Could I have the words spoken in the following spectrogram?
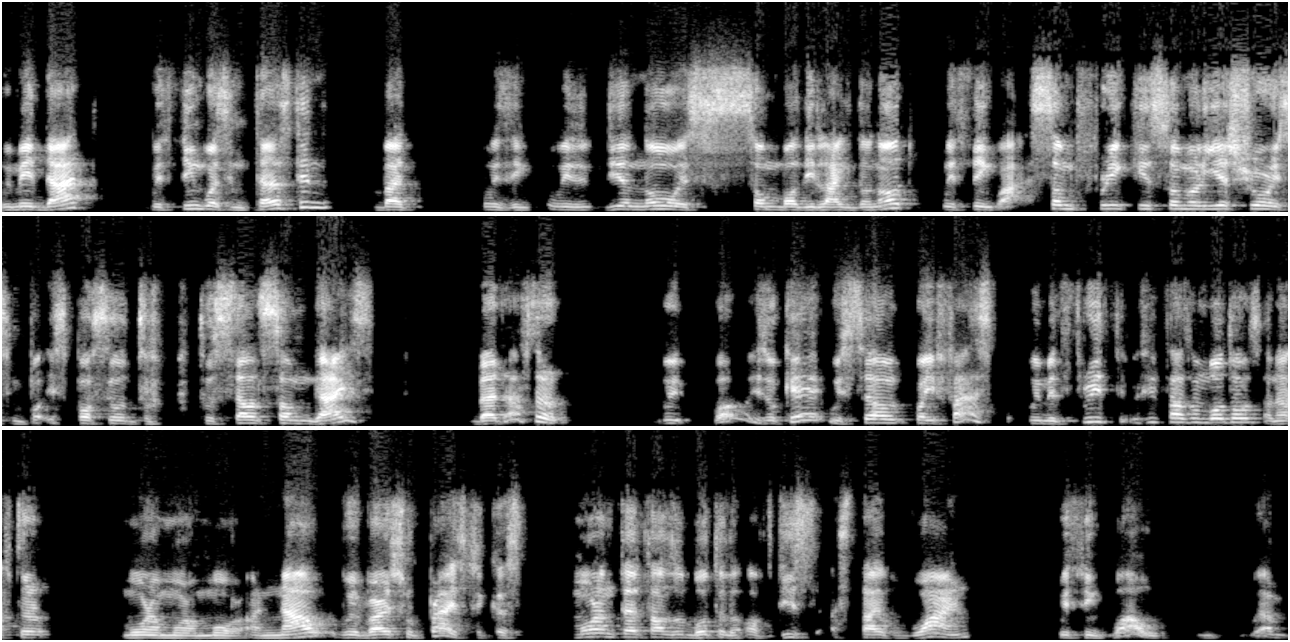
we made that. We think was interesting, but we think, we didn't know if somebody liked or not. We think well, some freaky sommelier sure it's, it's possible to, to sell some guys, but after we well it's okay. We sell quite fast. We made three three thousand bottles, and after more and more and more. And now we're very surprised because more than ten thousand bottles of this style of wine. We think wow, um,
